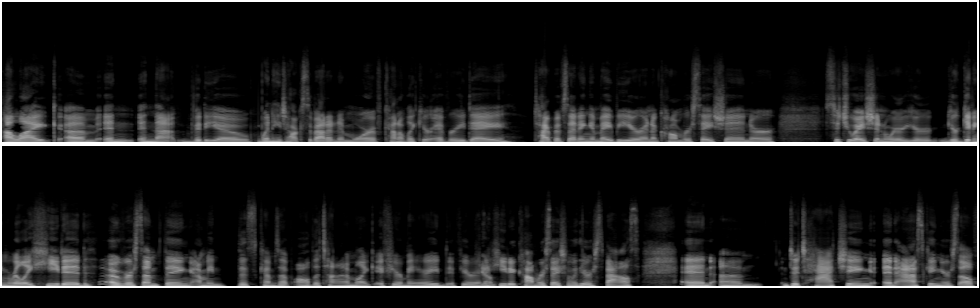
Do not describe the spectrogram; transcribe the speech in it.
I like um, in in that video when he talks about it in more of kind of like your everyday type of setting, and maybe you're in a conversation or situation where you're you're getting really heated over something i mean this comes up all the time like if you're married if you're in yep. a heated conversation with your spouse and um detaching and asking yourself,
